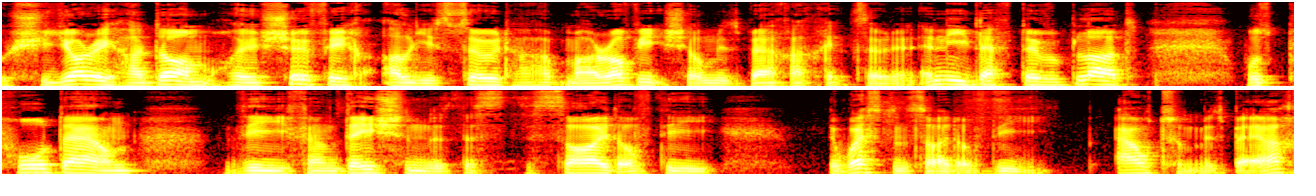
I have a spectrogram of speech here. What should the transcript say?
Ushiyori hadom hoyeshofich al yisod maravi shel mizbeach achitzon. And any leftover blood was poured down the foundation, the, the, the side of the the western side of the outer mizbeach.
